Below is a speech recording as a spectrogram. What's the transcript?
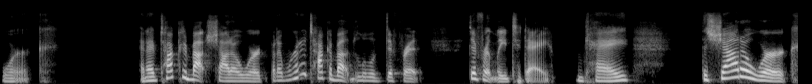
work. And I've talked about shadow work, but we're going to talk about it a little different differently today, okay? The shadow work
